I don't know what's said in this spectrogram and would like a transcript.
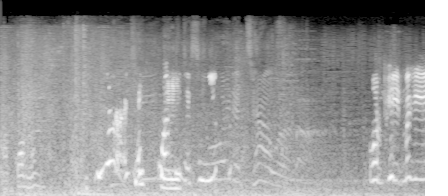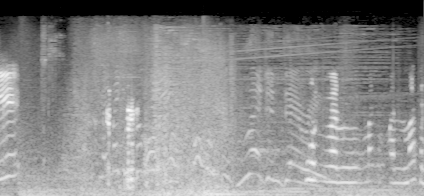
เอาป้อมนะเฮ้ยไอ้คนที่ไอ้ผี destroyed a tower. กดผิดเมื่อกี้ Legendary. คนมันมันมันมันเป็น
